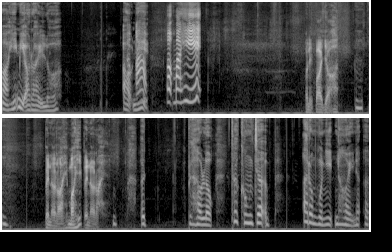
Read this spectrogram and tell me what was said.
มาฮิมีอะไรเหรออ้าวนี่อ้าวเออมาฮิอันนี้ปายานเป็นอะไร มาฮิเป็นอะไร เปล่าหรอกเธอคงจะ อารมณ์หงุดหงิดหน่อยนะเออ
